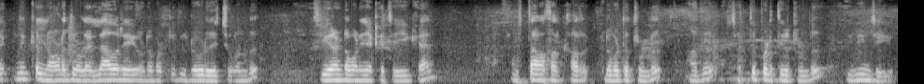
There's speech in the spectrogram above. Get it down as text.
ടെക്നിക്കൽ നോളജുള്ള എല്ലാവരെയും ഇടപെട്ട് ഇടപെടുവിച്ചുകൊണ്ട് ചെയ്യേണ്ട പണിയൊക്കെ ചെയ്യിക്കാൻ സംസ്ഥാന സർക്കാർ ഇടപെട്ടിട്ടുണ്ട്. അത് ശക്തിപ്പെടുത്തിയിട്ടുണ്ട്. ഇനിയും ചെയ്യും.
